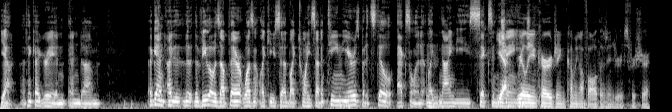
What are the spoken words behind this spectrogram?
Yeah, I think I agree, and and um, again, I, the the velo is up there. It wasn't like you said like 2017 mm-hmm. years, but it's still excellent at like mm-hmm. 96 and yeah, change. really encouraging coming off all those injuries for sure.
